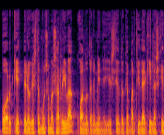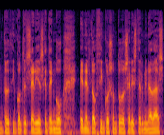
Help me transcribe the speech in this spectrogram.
porque espero que esté mucho más arriba cuando termine, y es cierto que a partir de aquí las 105 series que tengo en el top 5 son todas series terminadas.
